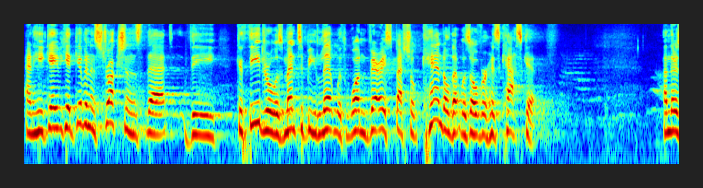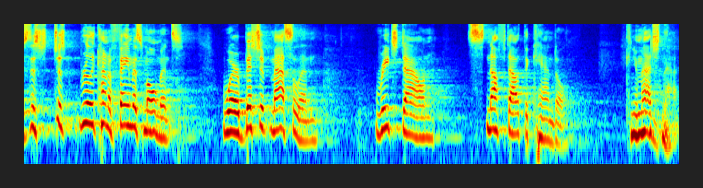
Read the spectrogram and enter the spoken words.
and he, gave, he had given instructions that the cathedral was meant to be lit with one very special candle that was over his casket. And there's this just really kind of famous moment where Bishop Massillon reached down, snuffed out the candle. Can you imagine that?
